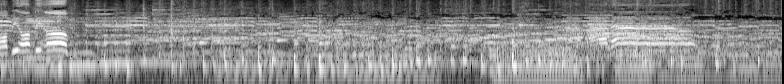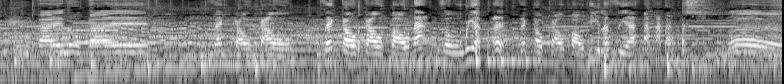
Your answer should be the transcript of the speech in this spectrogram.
อมพี่โอมพี่โอมมาแล้วลูกไก่ลูกไก่แซกเก่าเก่าแซกเก่าเก่าเป่านะโซเวียต เอ้ยแซกเก่าเก่าเป่าที่รัสเซีย เออ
